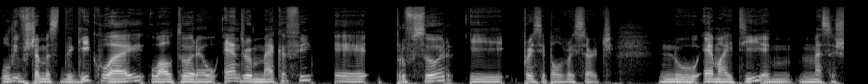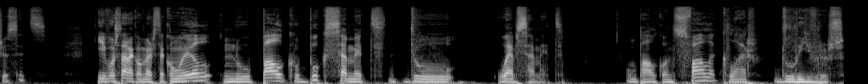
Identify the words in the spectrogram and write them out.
O livro chama-se The Geek Way, o autor é o Andrew McAfee, é professor e Principal Research no MIT, em Massachusetts. E vou estar à conversa com ele no palco Book Summit do Web Summit. Um palco onde se fala, claro, de livros.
